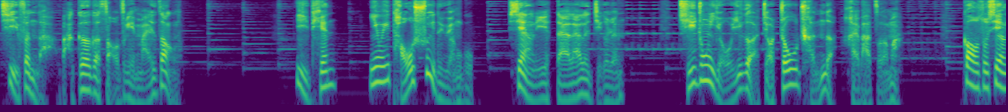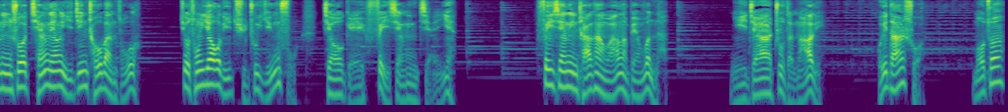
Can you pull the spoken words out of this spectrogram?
气愤的把哥哥嫂子给埋葬了。一天，因为逃税的缘故，县里逮来了几个人，其中有一个叫周晨的，害怕责骂，告诉县令说钱粮已经筹办足了，就从腰里取出银符，交给费县令检验。费县令查看完了，便问他：“你家住在哪里？”回答说。某村，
